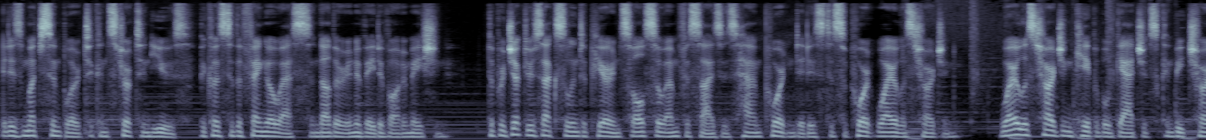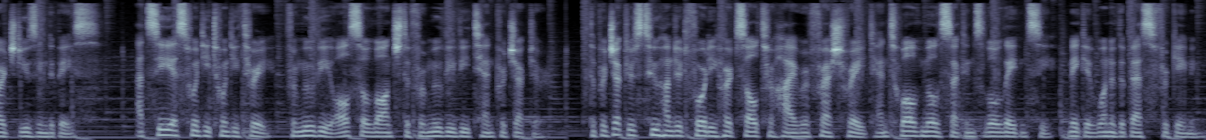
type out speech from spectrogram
it is much simpler to construct and use because to the Feng OS and other innovative automation. The projector's excellent appearance also emphasizes how important it is to support wireless charging. Wireless charging capable gadgets can be charged using the base. At CES 2023, Movie also launched the Movie V10 projector. The projector's 240Hz ultra-high refresh rate and 12 milliseconds low latency make it one of the best for gaming.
